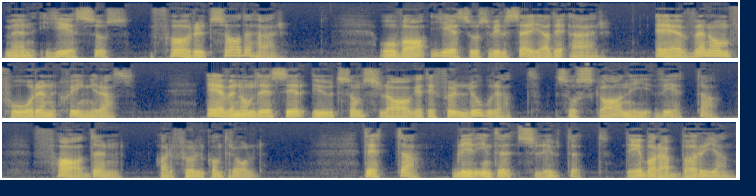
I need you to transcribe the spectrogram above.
Men Jesus förutsade det här. Och vad Jesus vill säga det är, även om fåren skingras, även om det ser ut som slaget är förlorat, så ska ni veta, Fadern har full kontroll. Detta blir inte slutet, det är bara början.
